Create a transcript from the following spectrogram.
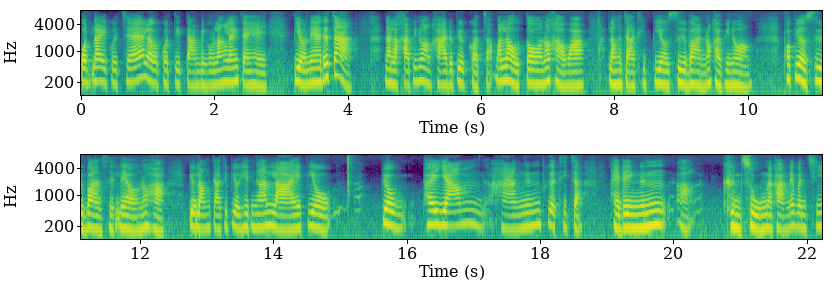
กดไลค์กดแชร์แล้วก็กดติดตามเป็นกำลังแรงใจให้เปียวแน่เด้อจ้านั่นแหละค่ะพี่น้องค่ะเดี๋ยวเปียวก็จะมาเล่าต่อเนาะค่ะว่า หลังจากที่เปียวซื้อบ้านเนาะค่ะพี่น้องพอเปียวซื้อบ้านเสร็จแล้วเนาะค่ะเปียวหลังจากที่เปียวเฮ็ดงานหลายเปียวเปียวพยายามหาเงินเพื่อที่จะให้ได้เงินอ่า ขึ้นสูงนะคะ ในบัญชี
